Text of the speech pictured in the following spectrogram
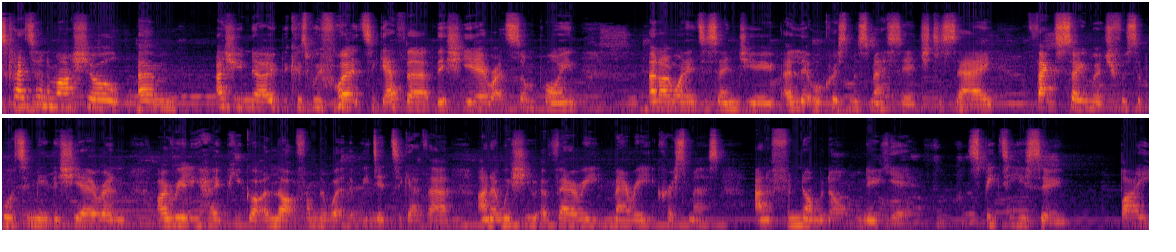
it's Clare Turner Marshall. Um, as you know, because we've worked together this year at some point, and I wanted to send you a little Christmas message to say thanks so much for supporting me this year, and I really hope you got a lot from the work that we did together. And I wish you a very Merry Christmas and a phenomenal New Year. Speak to you soon. Bye.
